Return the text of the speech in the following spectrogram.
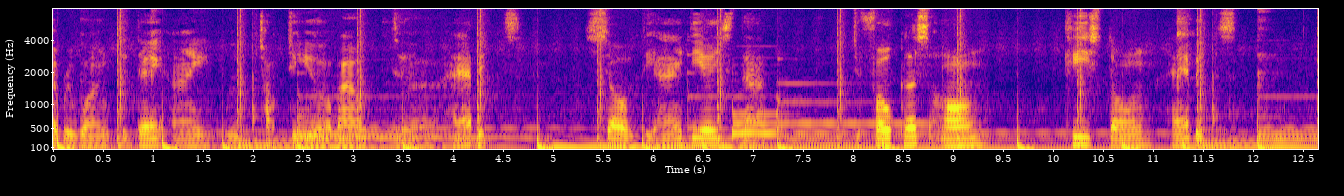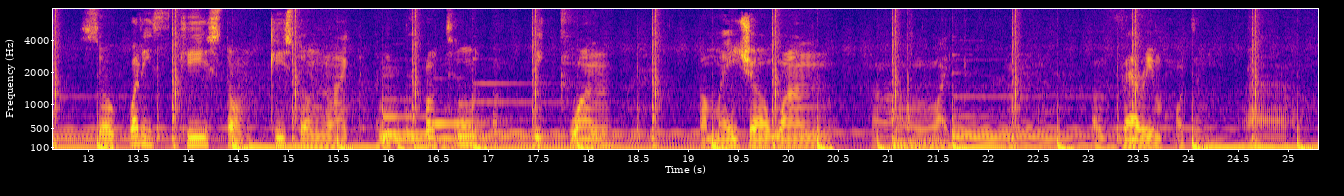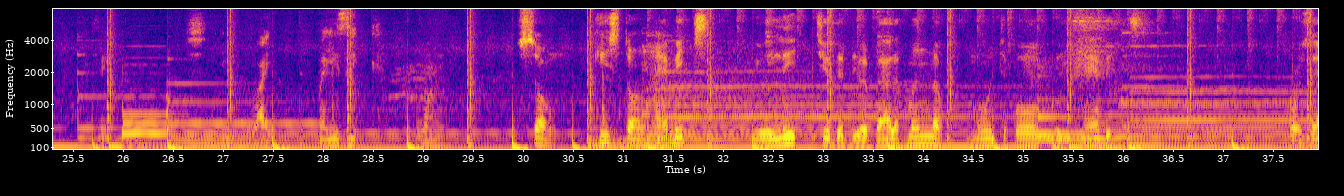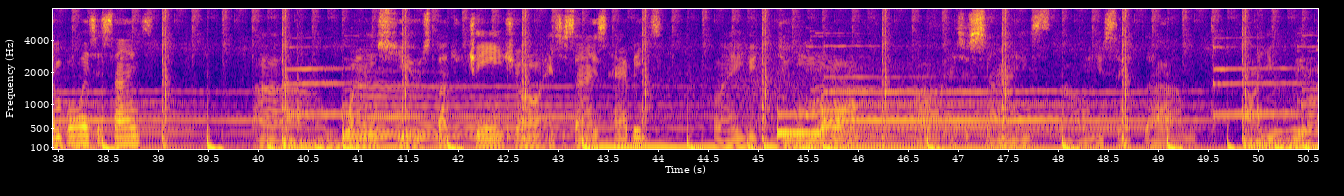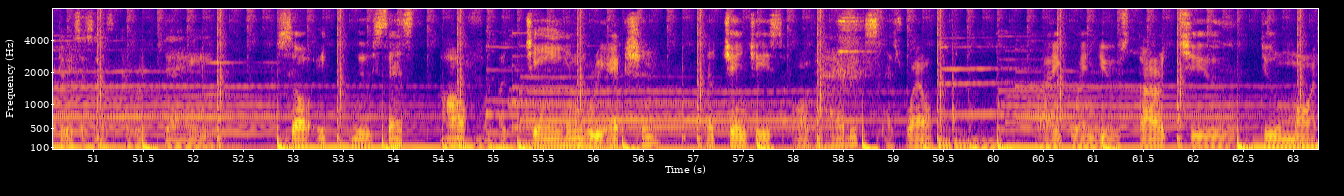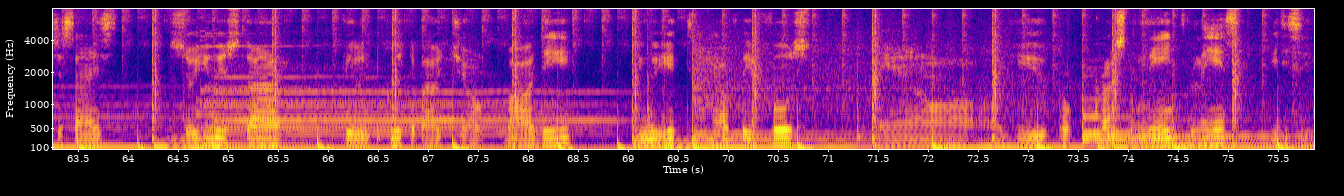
everyone. Today I will talk to you about uh, habits. So, the idea is that to focus on keystone habits. So, what is keystone? Keystone, like an important, a big one, a major one, uh, like a very important uh, like the basic. So, keystone habits will lead to the development of multiple good habits. For example, exercise. Uh, once you start to change your exercise habits, like you do more uh, exercise, uh, you set um, or you will do exercise every day. So it will set off a chain reaction that changes all the habits as well. Like when you start to do more exercise so you will start feeling good about your body you eat healthy foods and you procrastinate less. Etc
